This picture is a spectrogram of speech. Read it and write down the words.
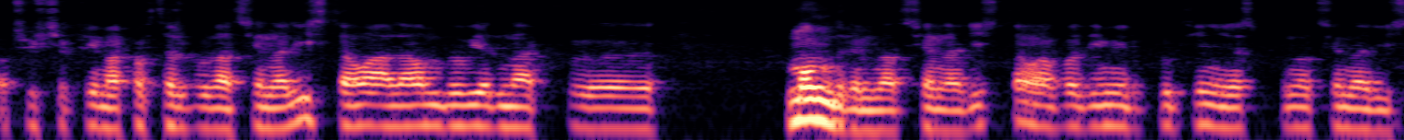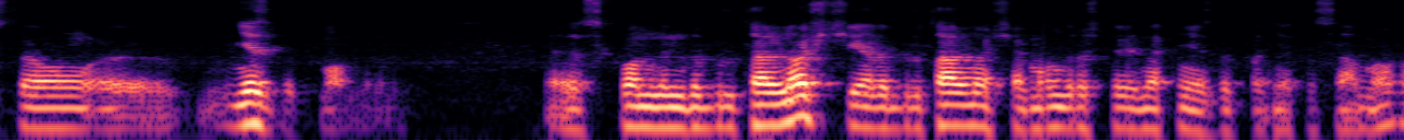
oczywiście Primakow też był nacjonalistą, ale on był jednak e, mądrym nacjonalistą, a Władimir Putin jest nacjonalistą e, niezbyt mądrym, skłonnym do brutalności, ale brutalność a mądrość to jednak nie jest dokładnie to samo.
